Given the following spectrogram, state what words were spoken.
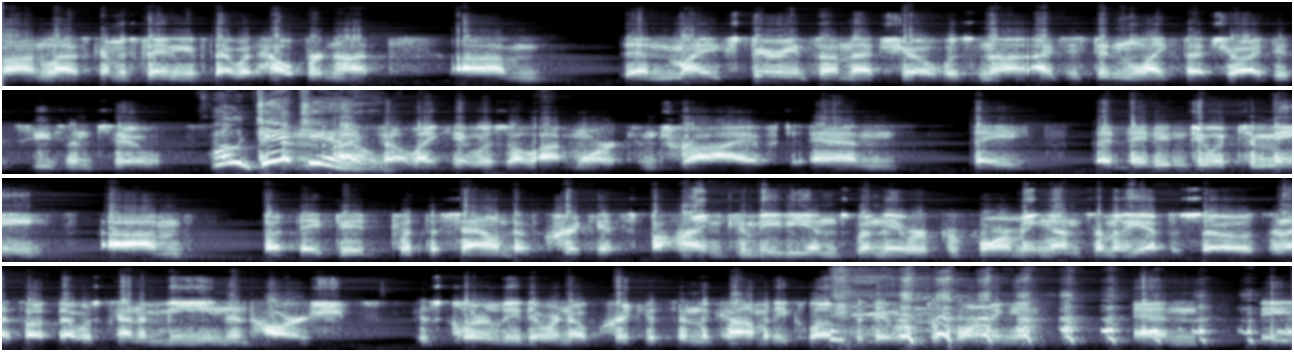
on Last Comic Standing, if that would help or not. Um, and my experience on that show was not. I just didn't like that show. I did season two. Oh, did you? I felt like it was a lot more contrived, and they they didn't do it to me, um, but they did put the sound of crickets behind comedians when they were performing on some of the episodes, and I thought that was kind of mean and harsh because clearly there were no crickets in the comedy club that they were performing in, and they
